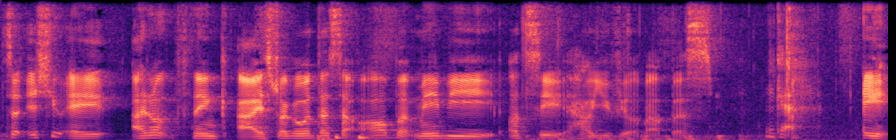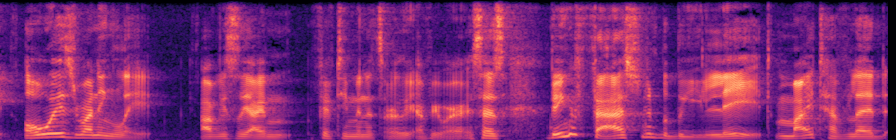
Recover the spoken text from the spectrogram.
So issue eight, I don't think I struggle with this at all, but maybe let's see how you feel about this. Okay. Eight, always running late. Obviously, I'm 15 minutes early everywhere. It says being fashionably late might have led,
